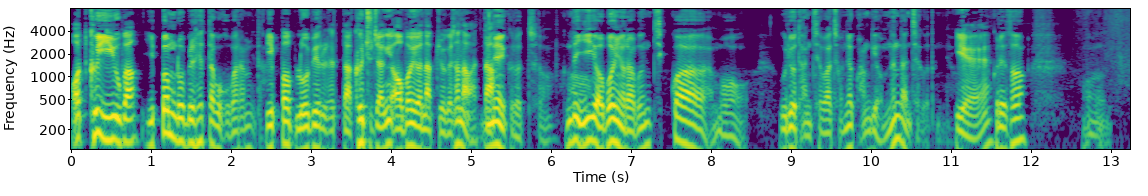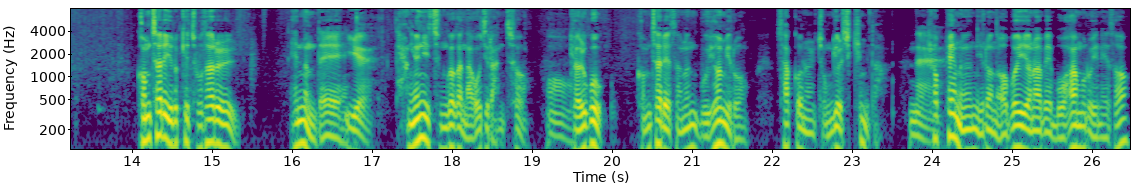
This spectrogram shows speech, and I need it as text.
어, 그 이유가 입법 로비를 했다고 고발합니다. 입법 로비를 했다. 그 주장이 어버이연합 쪽에서 나왔다. 네, 그렇죠. 근데 어. 이 어버이연합은 치과 뭐 의료 단체와 전혀 관계 없는 단체거든요. 예. 그래서 어, 검찰이 이렇게 조사를 했는데 예. 당연히 증거가 나오질 않죠. 어. 결국 검찰에서는 무혐의로 사건을 종결시킵니다. 네. 협회는 이런 어버이 연합의 모함으로 인해서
